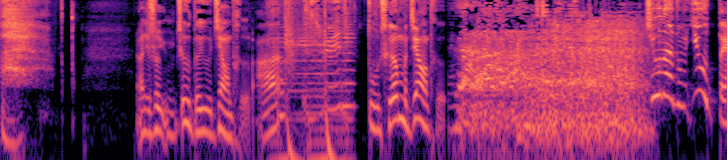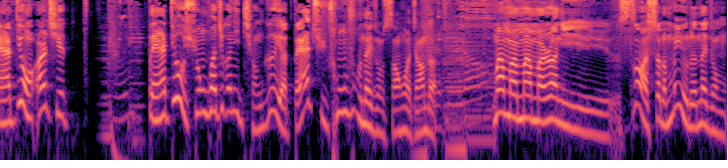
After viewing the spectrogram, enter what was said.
哎呀，然后你说宇宙都有尽头了啊，堵车没尽头，就那种又单调而且单调循环，就跟你听歌一样，单曲重复那种生活，真的，慢慢慢慢让你丧失了，没有了那种。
